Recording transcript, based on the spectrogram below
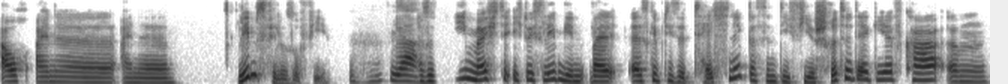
auch eine, eine Lebensphilosophie. Mhm. Ja. Also wie möchte ich durchs Leben gehen? Weil es gibt diese Technik, das sind die vier Schritte der GfK. Ähm,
